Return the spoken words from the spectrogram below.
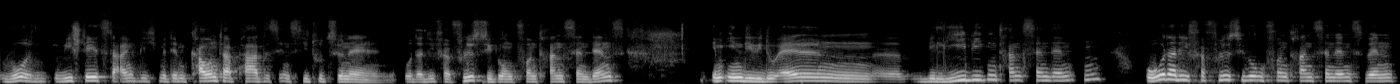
wo, wie steht es da eigentlich mit dem Counterpart des Institutionellen oder die Verflüssigung von Transzendenz im individuellen, äh, beliebigen Transzendenten oder die Verflüssigung von Transzendenz, wenn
